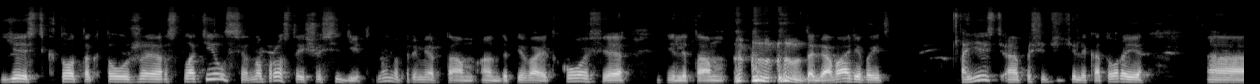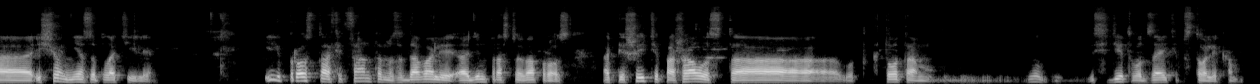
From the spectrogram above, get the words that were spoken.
есть кто-то, кто уже расплатился, но просто еще сидит. Ну, например, там э, допивает кофе или там договаривает. А есть посетители, которые еще не заплатили. И просто официантам задавали один простой вопрос. Опишите, пожалуйста, вот кто там, ну, сидит вот за этим столиком.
